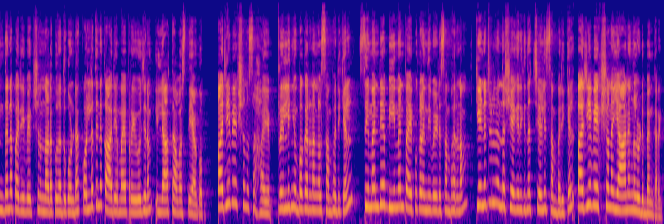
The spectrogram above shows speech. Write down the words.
ഇന്ധന പര്യവേക്ഷണം നടക്കുന്നത് കൊണ്ട് കൊല്ലത്തിന് കാര്യമായ പ്രയോജനം ഇല്ലാത്ത അവസ്ഥയാകും. പര്യവേക്ഷണ സഹായം ഡ്രില്ലിംഗ് ഉപകരണങ്ങൾ സംഭരിക്കൽ സിമന്റ് ഭീമൻ പൈപ്പുകൾ എന്നിവയുടെ സംഭരണം കിണറ്റിൽ നിന്ന് ശേഖരിക്കുന്ന ചെളി സംഭരിക്കൽ പര്യവേക്ഷണ യാനങ്ങളുടെ ബങ്കറിംഗ്.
